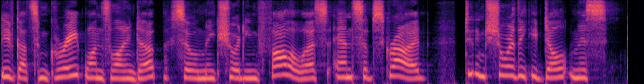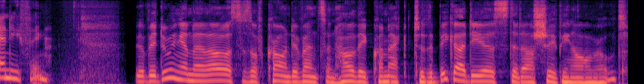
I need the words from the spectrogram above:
We've got some great ones lined up, so make sure you follow us and subscribe to ensure that you don't miss anything. We'll be doing an analysis of current events and how they connect to the big ideas that are shaping our world,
